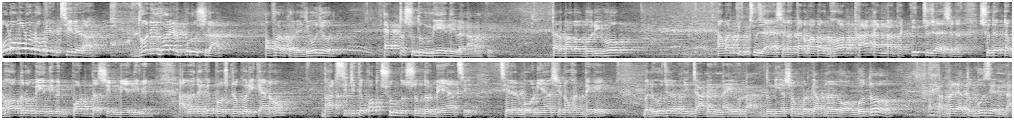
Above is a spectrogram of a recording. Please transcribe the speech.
বড় বড় লোকের ছেলেরা, ধনী ঘরের পুরুষরা অফার করে যে ওজোর একটা শুধু মেয়ে দেবেন আমাকে। তার বাবা গরিব হোক, আমার কিচ্ছু যায় আসে না। তার বাবার ঘর থাক আর না থাক, কিচ্ছু যায় আসে না। শুধু একটা ভদ্র মেয়ে দিবেন, পর্দাসীন মেয়ে দিবেন। আমি ওদেরকে প্রশ্ন করি, কেন? ভার্সিটিতে কত সুন্দর সুন্দর মেয়ে আছে ছেলের বউ নিয়ে আসেন ওখান থেকে। বলে হুজুর আপনি জানেন না এগুলা। দুনিয়া সম্পর্কে আপনারা অজ্ঞ তো। আপনারা এত বুঝেন না।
